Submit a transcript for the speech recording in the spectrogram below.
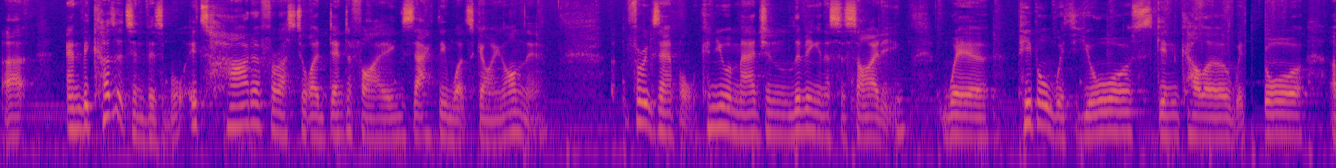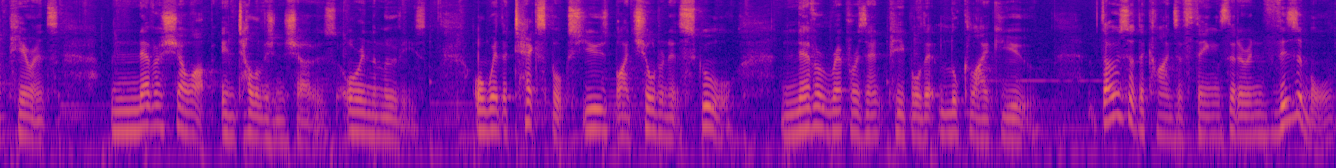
Uh, and because it's invisible, it's harder for us to identify exactly what's going on there. For example, can you imagine living in a society where people with your skin color, with your appearance, never show up in television shows or in the movies, or where the textbooks used by children at school never represent people that look like you? Those are the kinds of things that are invisible,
